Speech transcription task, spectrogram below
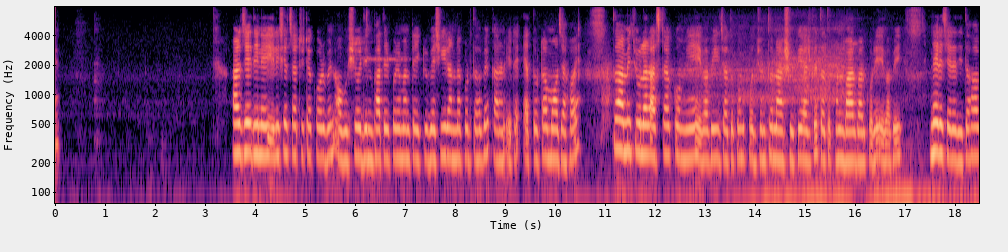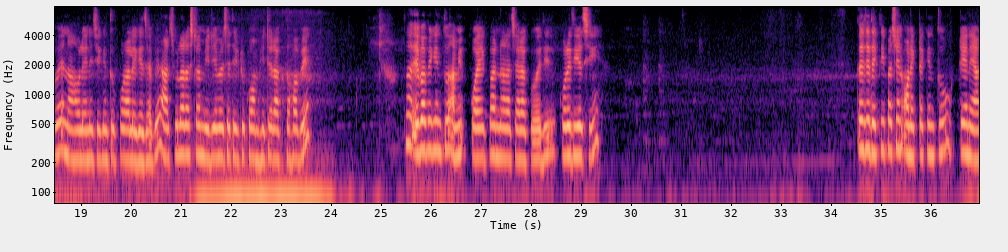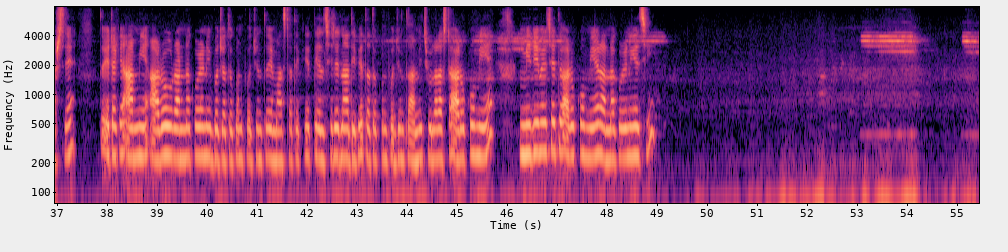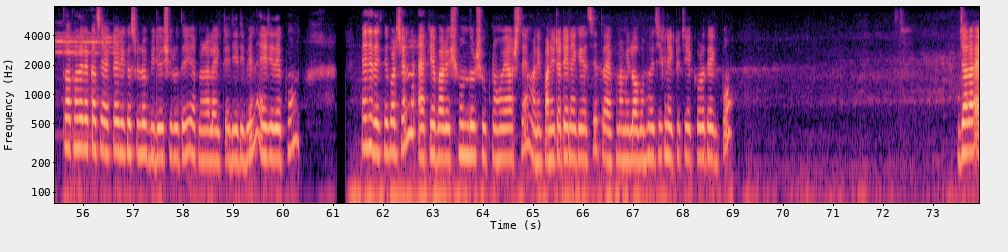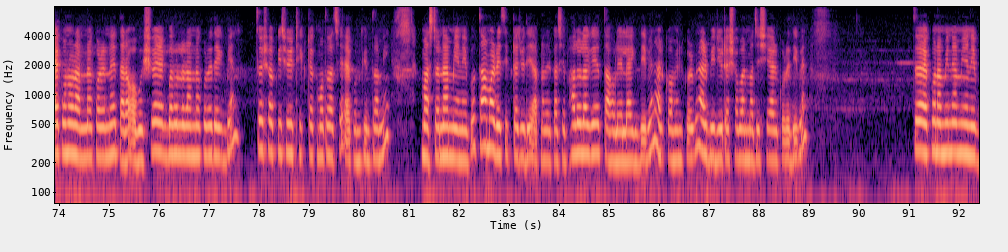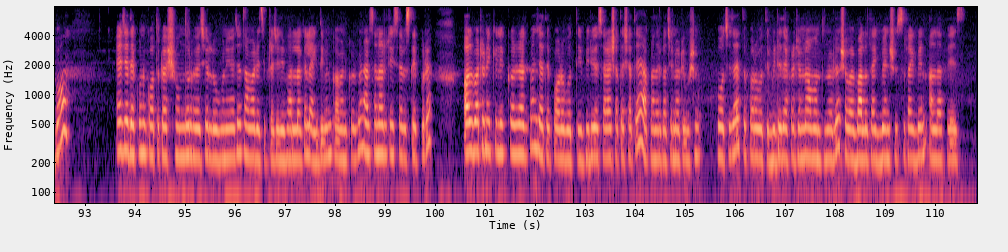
আর যেদিন এই ইলিশের চাটনিটা করবেন, অবশ্যই ওই দিন ভাতের পরিমাণটা একটু বেশি রান্না করতে হবে, কারণ এটা এতটা মজা হয়। তো আমি চুলার আঁচটা কমিয়ে এভাবেই যতক্ষণ পর্যন্ত না শুকিয়ে আসবে, ততক্ষণ বারবার করে এভাবেই নেড়ে চেড়ে দিতে হবে, না হলে নিচে কিন্তু পোড়া লেগে যাবে। আর চুলার আঁচটা মিডিয়ামের সাথে একটু কম হিটে রাখতে হবে। তো এভাবে কিন্তু আমি কয়েকবার নাড়াচাড়া করে দিয়ে, করে দিয়েছি। তো এই যে দেখতেই পাচ্ছেন, অনেকটা কিন্তু টেনে আসছে। তো এটাকে আমি আরও রান্না করে নিব যতক্ষণ পর্যন্ত এই মাছটা থেকে তেল ছেড়ে না দিবে, ততক্ষণ পর্যন্ত আমি চুলার আঁচটা আরও কমিয়ে, মিডিয়ামের চাইতে আরও কমিয়ে রান্না করে নিয়েছি। তো আপনাদের কাছে একটাই রিকোয়েস্ট হলো ভিডিও শুরুতেই আপনারা লাইকটা দিয়ে দিবেন। এই যে দেখুন এই যে দেখতে পাচ্ছেন একেবারে সুন্দর শুকনো হয়ে আসছে মানে পানিটা টেনে গিয়েছে, তো এখন আমি লবণ হয়েছে কিনা একটু চেক করে দেখব। যারা এখনও রান্না করেন নাই, তারা অবশ্যই একবার হলে রান্না করে দেখবেন। তো সব কিছুই ঠিকঠাক মতো আছে, এখন কিন্তু আমি মাছটা নামিয়ে নেব। তা আমার রেসিপিটা যদি আপনাদের কাছে ভালো লাগে, তাহলে লাইক দিবেন আর কমেন্ট করবেন, আর ভিডিওটা সবার মাঝে শেয়ার করে দিবেন। তো এখন আমি নামিয়ে নেব। এই যে দেখুন কতটা সুন্দর হয়েছে লোভনীয় হয়েছে। তো আমার রেসিপিটা যদি ভালো লাগে লাইক দিবেন কমেন্ট করবেন আর চ্যানেলটি সাবস্ক্রাইব করে অল বাটনে ক্লিক করে রাখবেন যাতে পরবর্তী ভিডিও ছাড়ার সাথে সাথে আপনাদের কাছে নোটিফিকেশন পৌঁছে যায়। তো পরবর্তী ভিডিও দেখার জন্য আমন্ত্রণ রইল। সবাই ভালো থাকবেন, সুস্থ থাকবেন। আল্লাহ হাফেজ।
